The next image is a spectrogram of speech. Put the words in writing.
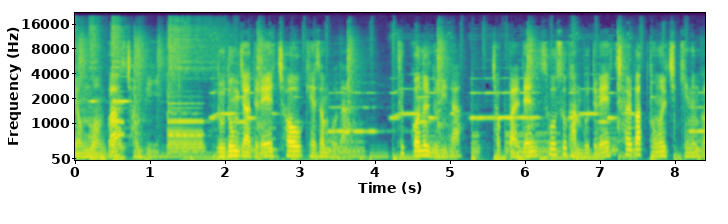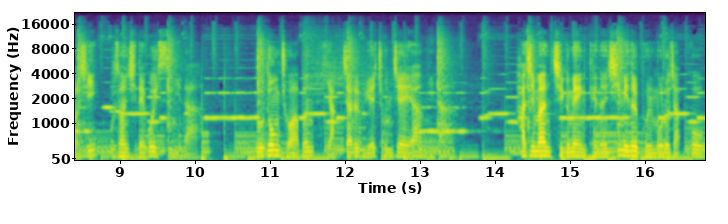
영무원과 정비, 노동자들의 처우 개선보다 특권을 누리다 척발된 소수 간부들의 철밥통을 지키는 것이 우선시되고 있습니다. 노동조합은 약자를 위해 존재해야 합니다. 하지만 지금의 행태는 시민을 볼모로 잡고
